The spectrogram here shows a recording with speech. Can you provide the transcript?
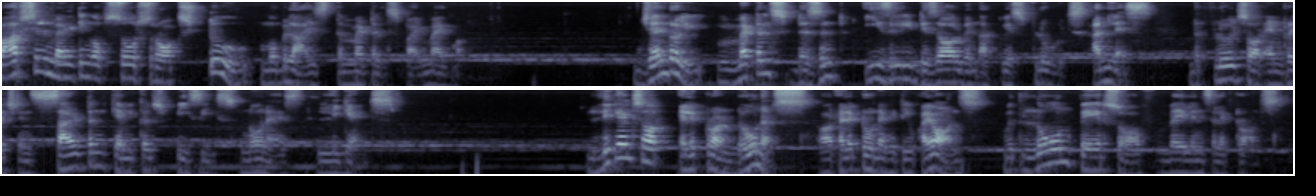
partial melting of source rocks too mobilize the metals by magma. Generally, metals doesn't easily dissolve in aqueous fluids unless the fluids are enriched in certain chemical species known as ligands. Ligands are electron donors or electronegative ions with lone pairs of valence electrons.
